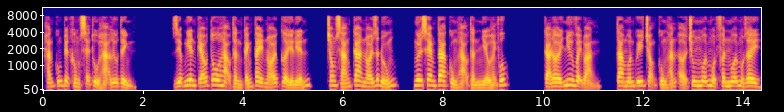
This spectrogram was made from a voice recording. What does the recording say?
hắn cũng tuyệt không sẽ thủ hạ lưu tình. Diệp nghiên kéo tô hạo thần cánh tay nói cười yến yến, trong sáng ca nói rất đúng, ngươi xem ta cùng hạo thần nhiều hạnh phúc. Cả đời như vậy đoạn, ta muốn quý trọng cùng hắn ở chung mỗi một phân mỗi một giây,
